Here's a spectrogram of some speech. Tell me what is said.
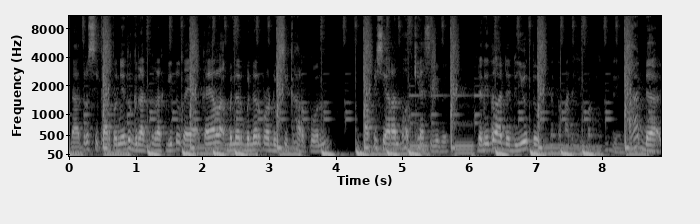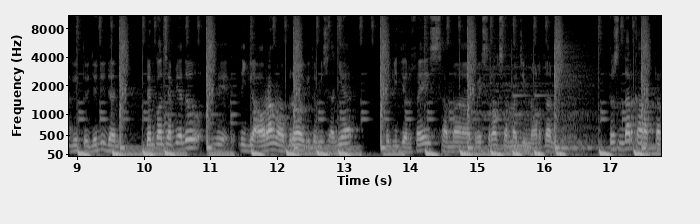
Nah terus si kartunnya itu gerak-gerak gitu kayak kayak bener-bener produksi kartun tapi siaran podcast gitu. Dan itu ada di YouTube. Tetap ada juga ya? Ada gitu jadi dan dan konsepnya tuh tiga orang ngobrol gitu. Misalnya Ricky Gervais sama Chris Rock sama Jim Norton. Terus ntar karakter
